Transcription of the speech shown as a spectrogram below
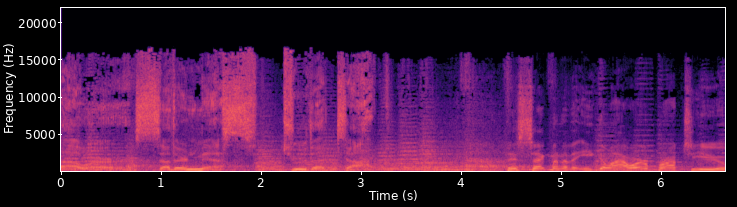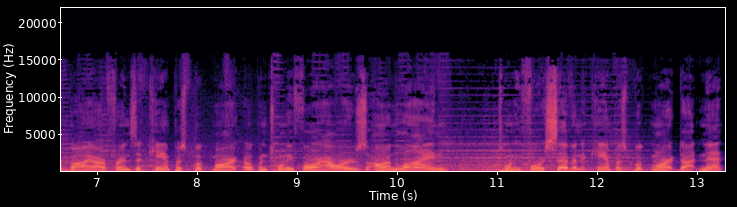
Hour, Southern Miss to the top. This segment of the Eagle Hour brought to you by our friends at Campus Bookmart, open 24 hours online 24 7 at campusbookmart.net.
